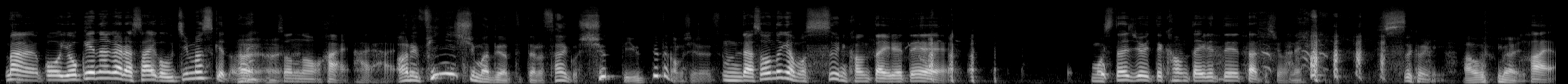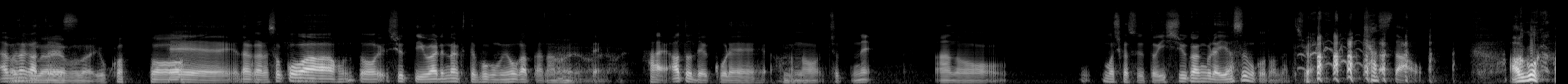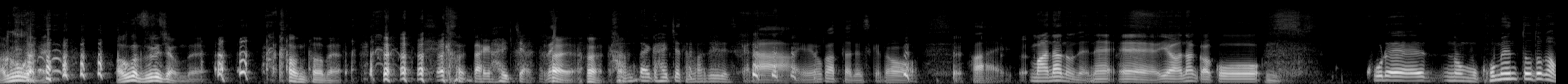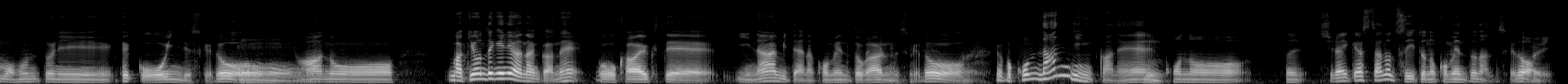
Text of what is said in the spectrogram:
まあこう避けながら最後打ちますけどね、はいはいはい、そのはいはいはい。あれフィニッシュまでやってたら最後シュッて言ってたかもしれないですうん、だその時はもうすぐにカウンター入れて もうスタジオ行ってカウンター入れてたでしょうね。すぐに。危ない。はい危なかったです。危ないよかった、えー、だからそこは本当シュッて言われなくて僕もよかったなと思って、はい、はい。はい、後でこれあの、うん、ちょっとねあのもしかすると1週間ぐらい休むことになってしまう。キャスターを。顎顎がね。顎がずれちゃうんで。カウンターで。カウンターが入っちゃうとね、はいはい、カウンターが入っちゃったらまずいですから。よかったですけど。はい。まあなのでね、えー、いやなんかこう、うん、これのもコメントとかも本当に結構多いんですけどあのまあ基本的にはなんかねこう可愛くていいなみたいなコメントがあるんですけど、はい、やっぱこ何人かね、うん、この白井キャスターのツイートのコメントなんですけど、はい、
